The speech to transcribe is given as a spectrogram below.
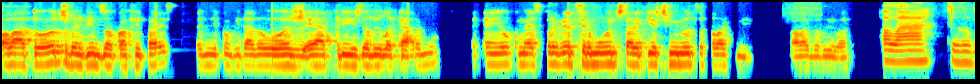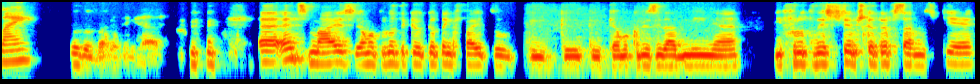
Olá a todos, bem-vindos ao Coffee Paste. A minha convidada hoje é a atriz Dalila Carmo, a quem eu começo por agradecer muito estar aqui estes minutos a falar comigo. Olá, Dalila. Olá, tudo bem? Tudo bem, obrigado. uh, antes de mais, é uma pergunta que eu, que eu tenho feito, que, que, que, é uma curiosidade minha e fruto destes tempos que atravessamos, que é,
